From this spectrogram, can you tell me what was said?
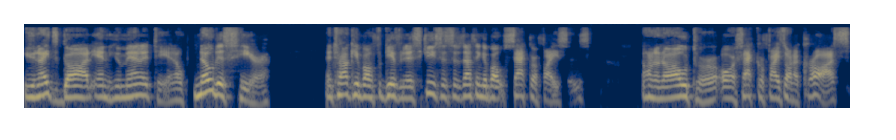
It unites God and humanity. And notice here, in talking about forgiveness, Jesus says nothing about sacrifices on an altar or sacrifice on a cross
